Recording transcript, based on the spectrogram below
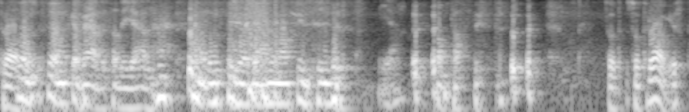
Tragiskt. Sven- Svenska vädret hade ihjäl en av de stora hjärnorna av sin tid. Ja. Fantastiskt. Så, så tragiskt.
